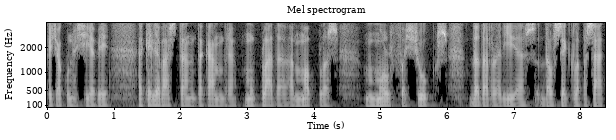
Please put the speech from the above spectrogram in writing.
que jo coneixia bé, aquella vasta antecambra moblada amb mobles molt feixucs de darreries del segle passat,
